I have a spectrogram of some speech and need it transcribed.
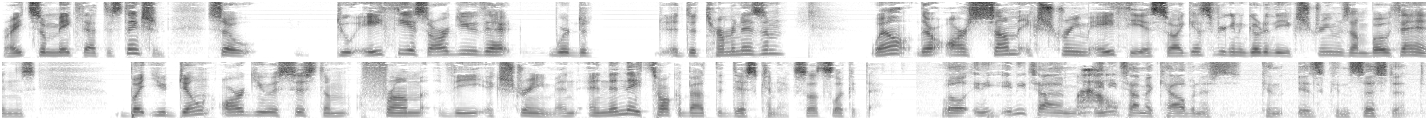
Right? So make that distinction. So do atheists argue that we're de- uh, determinism? Well, there are some extreme atheists, so I guess if you're going to go to the extremes on both ends, but you don't argue a system from the extreme. And and then they talk about the disconnect. So let's look at that. Well, any, anytime Wow. anytime a Calvinist can, is consistent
